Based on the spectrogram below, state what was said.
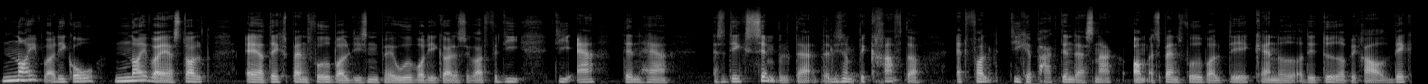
Nøj, hvor er de gode. Nøj, hvor er jeg stolt af at dække spansk fodbold i sådan en periode, hvor de gør det så godt, fordi de er den her, altså det eksempel, der, der ligesom bekræfter, at folk de kan pakke den der snak om, at spansk fodbold det ikke kan noget, og det er død og begravet væk.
